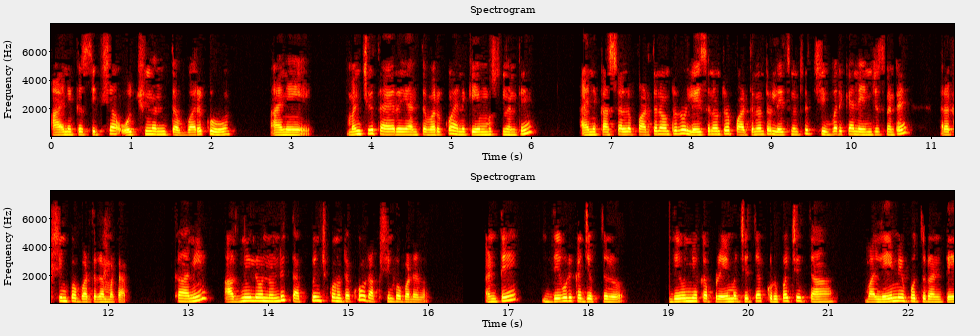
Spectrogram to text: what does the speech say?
ఆయనకు శిక్ష వచ్చినంత వరకు ఆయన మంచిగా తయారయ్యేంత వరకు ఆయనకి ఏమొస్తుందంటే ఆయన కష్టాల్లో పడుతూనే ఉంటారు లేచిన ఉంటారు పడుతూనే ఉంటారు లేచిన ఉంటారు. చివరికి ఆయన ఏం చేస్తుందంటే రక్షింపబడతాడనమాట. కానీ అగ్నిలో నుండి తప్పించుకున్నటకు రక్షింపబడను. అంటే దేవుడు ఇక్కడ చెప్తున్నారు దేవుని యొక్క ప్రేమ చేత కృప చేత వాళ్ళు ఏమైపోతారంటే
